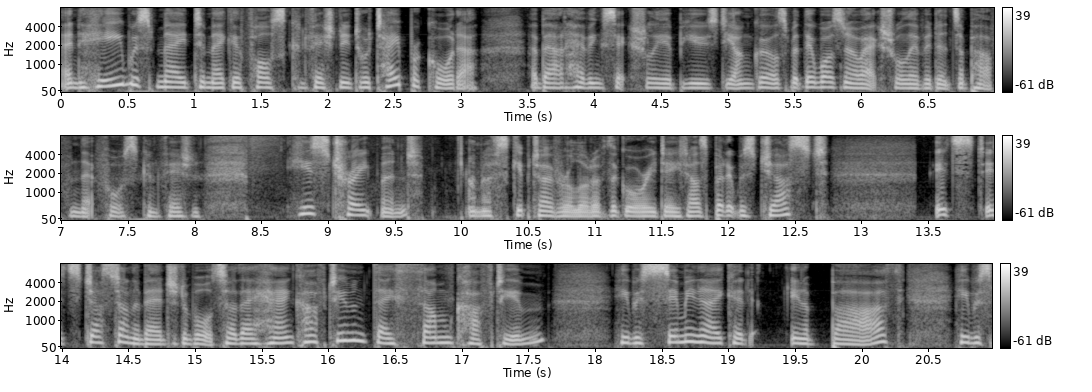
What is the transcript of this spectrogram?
and he was made to make a false confession into a tape recorder about having sexually abused young girls. But there was no actual evidence apart from that forced confession. His treatment, and I've skipped over a lot of the gory details, but it was just it's it's just unimaginable. So they handcuffed him, they thumb cuffed him. He was semi naked in a bath. He was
